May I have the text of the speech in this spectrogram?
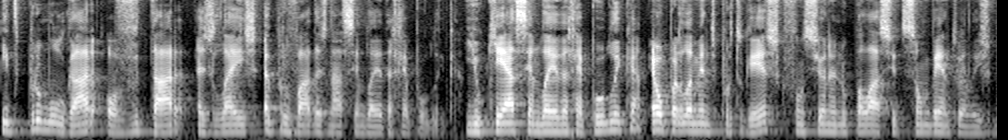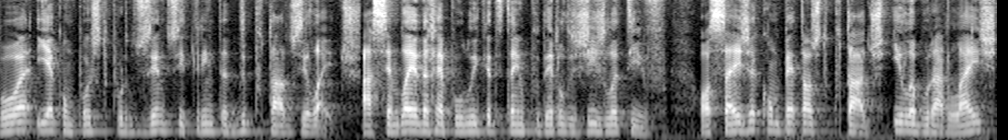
e de promulgar ou vetar as leis aprovadas na Assembleia da República. E o que é a Assembleia da República? É o Parlamento Português, que funciona no Palácio de São Bento, em Lisboa, e é composto por 230 deputados eleitos. A Assembleia da República detém o poder legislativo, ou seja, compete aos deputados elaborar leis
